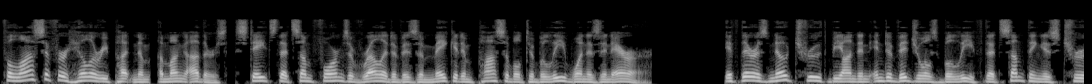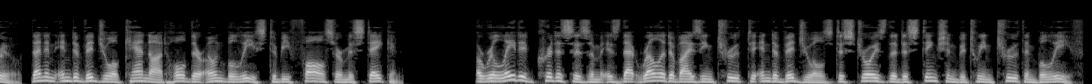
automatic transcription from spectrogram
Philosopher Hilary Putnam, among others, states that some forms of relativism make it impossible to believe one is in error. If there is no truth beyond an individual's belief that something is true, then an individual cannot hold their own beliefs to be false or mistaken. A related criticism is that relativizing truth to individuals destroys the distinction between truth and belief.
